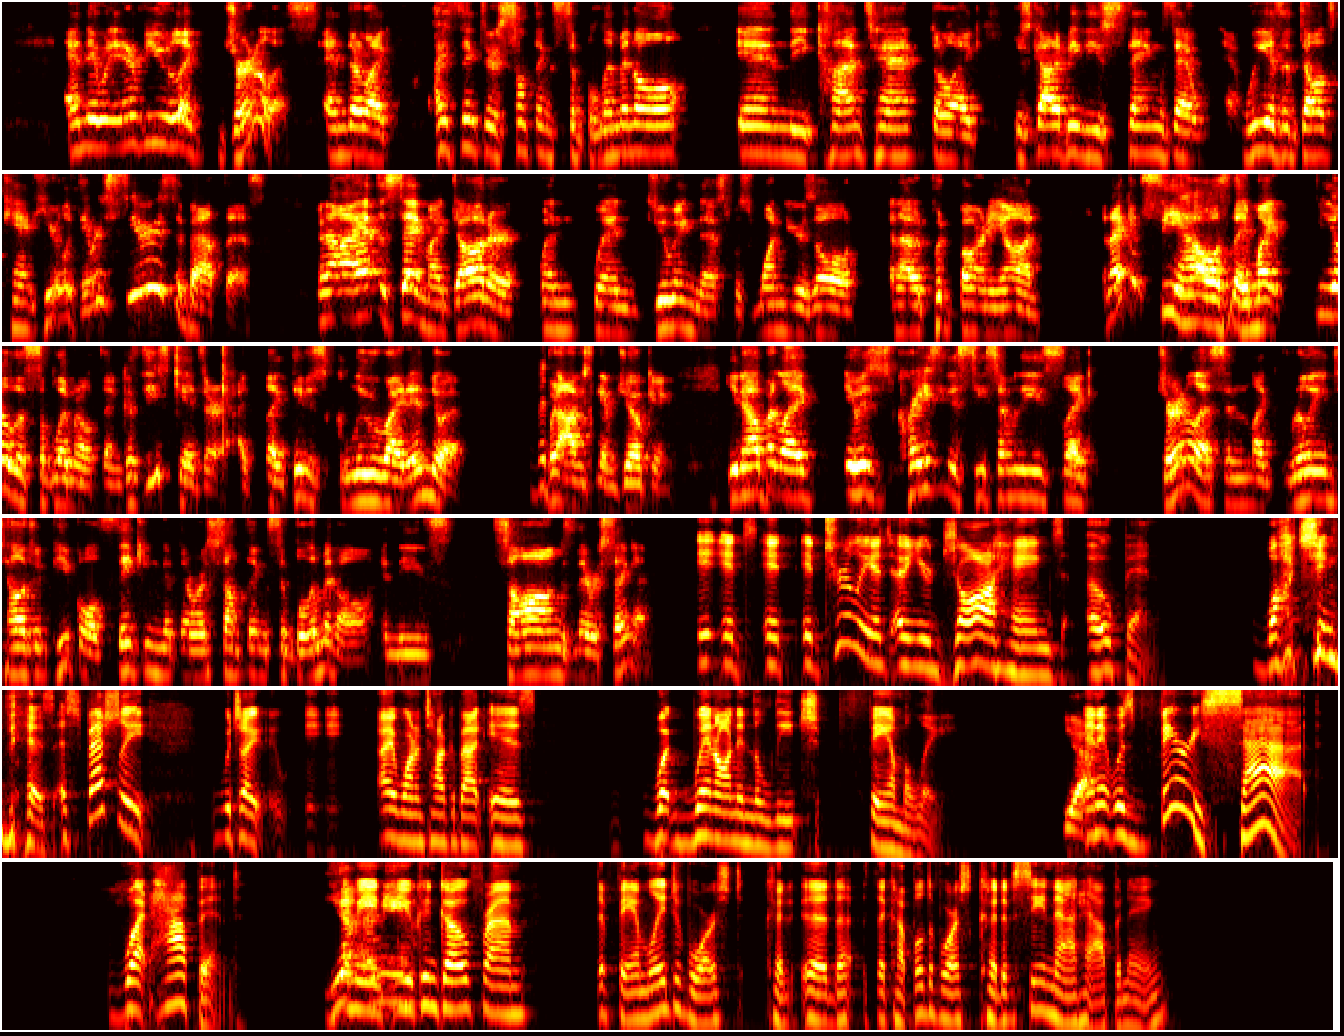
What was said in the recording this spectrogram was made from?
and they would interview like journalists, and they're like, I think there's something subliminal in the content. They're like, there's got to be these things that we as adults can't hear. Like they were serious about this. And I have to say, my daughter, when when doing this, was one years old, and I would put Barney on, and I could see how they might feel the subliminal thing because these kids are like they just glue right into it. But, but obviously, I'm joking, you know. But like, it was crazy to see some of these like journalists and like really intelligent people thinking that there was something subliminal in these songs they were singing. It, it's it it truly is. I mean, your jaw hangs open watching this, especially which I I want to talk about is what went on in the Leach family. Yeah, and it was very sad what happened. Yeah, I mean, I mean you can go from the family divorced, could uh, the the couple divorced could have seen that happening,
